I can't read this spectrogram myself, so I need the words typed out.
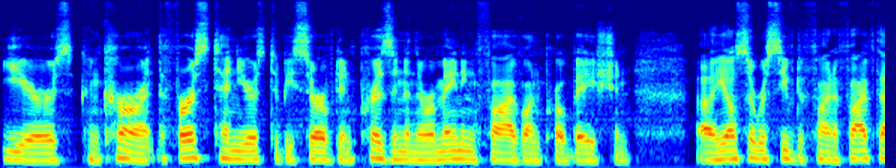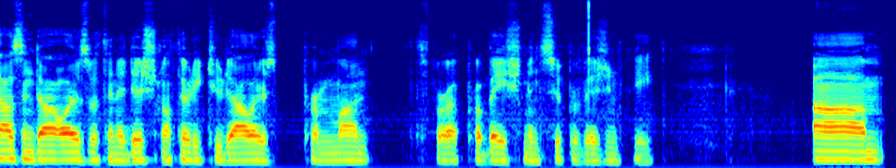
years concurrent, the first 10 years to be served in prison and the remaining five on probation. Uh, he also received a fine of $5,000 with an additional $32 per month for a probation and supervision fee. Um,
